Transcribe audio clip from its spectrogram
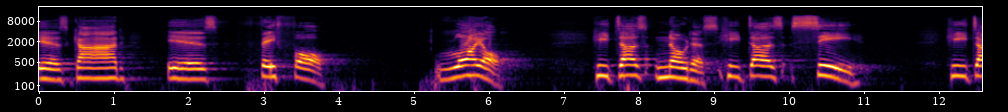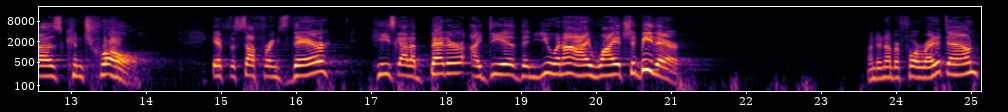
is God is faithful, loyal. He does notice, He does see, He does control. If the suffering's there, He's got a better idea than you and I why it should be there. Under number four, write it down.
